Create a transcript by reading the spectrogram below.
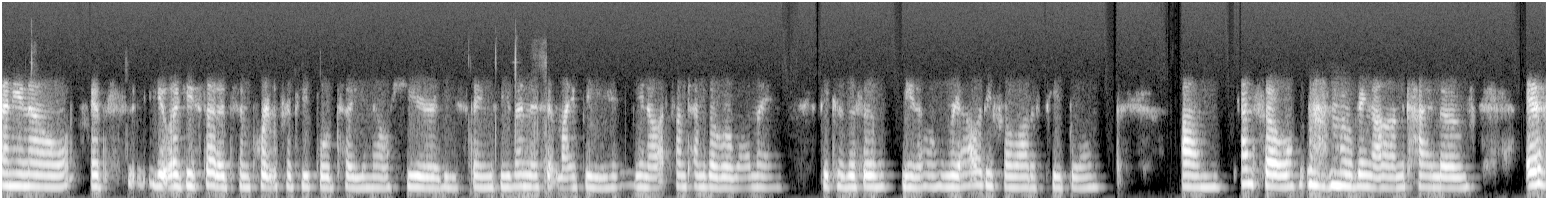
And you know, it's like you said, it's important for people to you know hear these things, even if it might be you know sometimes overwhelming, because this is you know reality for a lot of people. Um, and so moving on, kind of, if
